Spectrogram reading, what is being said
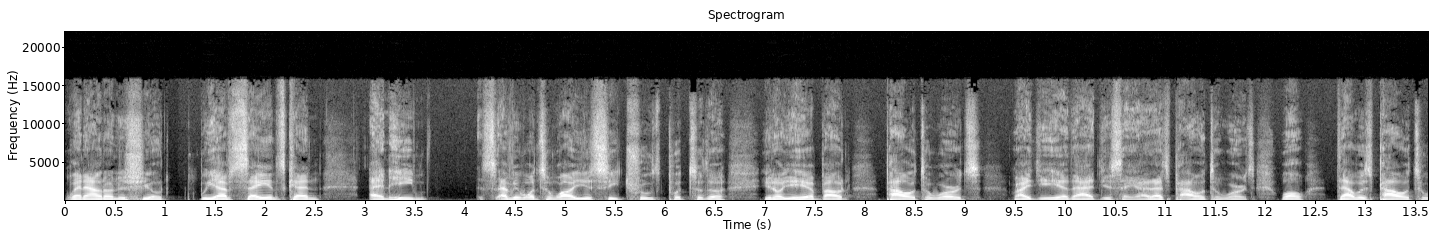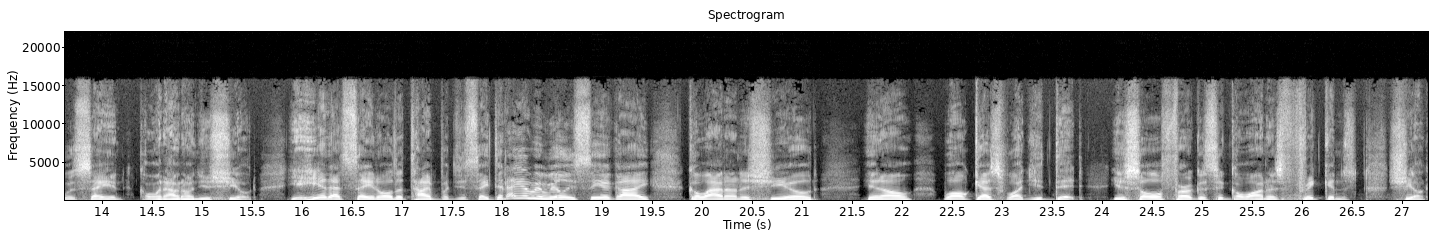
went out on the shield. We have sayings, Ken, and he every once in a while you see truth put to the. You know, you hear about power to words, right? You hear that, you say, yeah, that's power to words. Well, that was power to a saying going out on your shield. You hear that saying all the time, but you say, Did I ever really see a guy go out on a shield? You know? Well, guess what? You did. You saw Ferguson go on his freaking shield.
